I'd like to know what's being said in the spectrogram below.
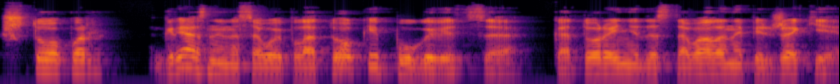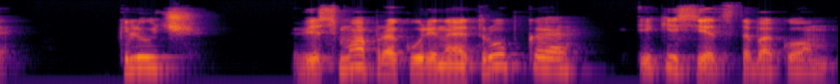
штопор, грязный носовой платок и пуговица, которой не доставала на пиджаке, ключ, весьма прокуренная трубка и кисет с табаком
